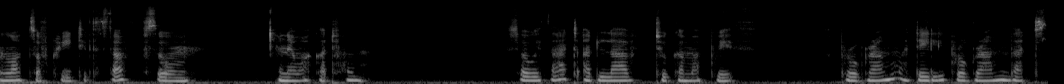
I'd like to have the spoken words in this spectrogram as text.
lots of creative stuff. So, and I work at home. So, with that, I'd love to come up with a program, a daily program that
